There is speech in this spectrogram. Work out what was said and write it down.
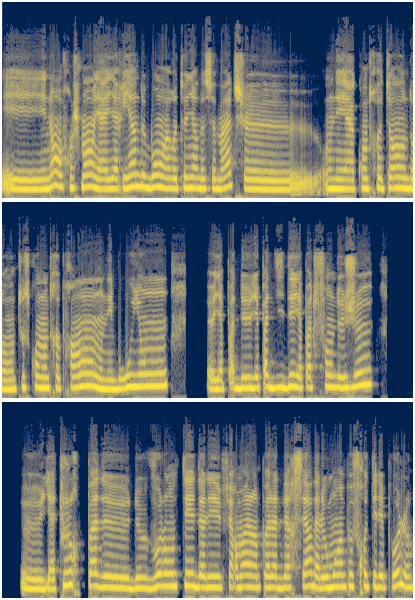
Et non, franchement, il y a, il y a rien de bon à retenir de ce match. Euh, on est à contre-temps dans tout ce qu'on entreprend. On est brouillon. Euh, Il n'y a pas de, il y a pas d'idée, il n'y a pas de fond de jeu. Euh, Il y a toujours pas de, de volonté d'aller faire mal un peu à l'adversaire, d'aller au moins un peu frotter l'épaule.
